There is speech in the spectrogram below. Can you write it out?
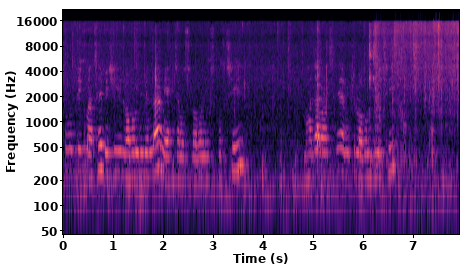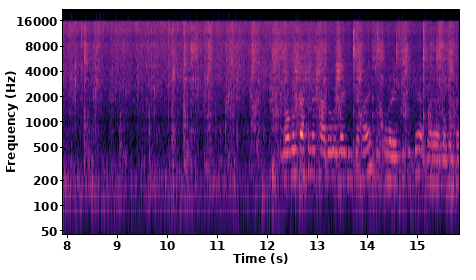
সামুদ্রিক মাছে বেশি লবণ দিবেন না, আমি এক চামচ লবণ ইউজ করছি। ভাজা মাছে আমি একটু লবণ দিয়েছি। লবণটা আসলে স্বাদ অনুযায়ী দিতে হয়, যে কোনো রেসিপিতে আপনারা লবণটা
